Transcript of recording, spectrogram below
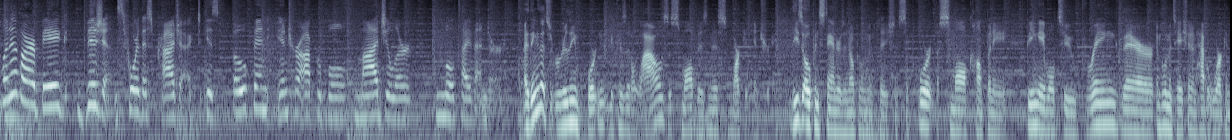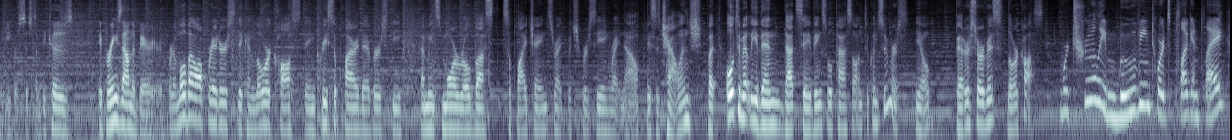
One of our big visions for this project is open, interoperable, modular, multi-vendor. I think that's really important because it allows a small business market entry. These open standards and open implementations support a small company being able to bring their implementation and have it work in the ecosystem because it brings down the barrier. For the mobile operators, they can lower costs, they increase supplier diversity. That means more robust supply chains, right, which we're seeing right now. is a challenge, but ultimately then that savings will pass on to consumers. You know, better service, lower costs. We're truly moving towards plug and play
